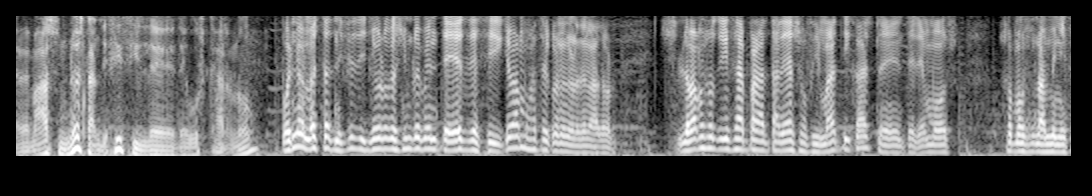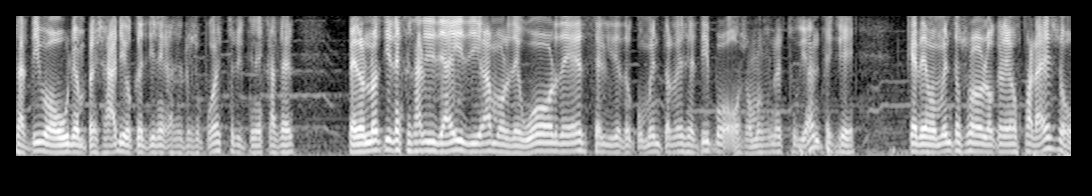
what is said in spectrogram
además no es tan difícil de, de, buscar, ¿no? Pues no, no es tan difícil. Yo creo que simplemente es decir, ¿qué vamos a hacer con el ordenador? Lo vamos a utilizar para tareas ofimáticas. Tenemos somos un administrativo o un empresario que tiene que hacer presupuestos y tienes que hacer pero no tienes que salir de ahí, digamos, de Word, de Excel y de documentos de ese tipo, o somos un estudiante que, que de momento solo lo queremos para eso.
